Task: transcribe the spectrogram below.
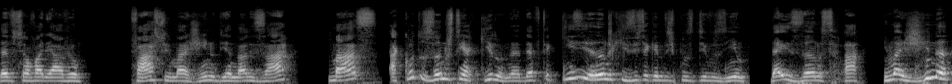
deve ser uma variável fácil, imagino, de analisar. Mas há quantos anos tem aquilo, né? Deve ter 15 anos que existe aquele dispositivozinho, 10 anos, sei lá. Imagina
